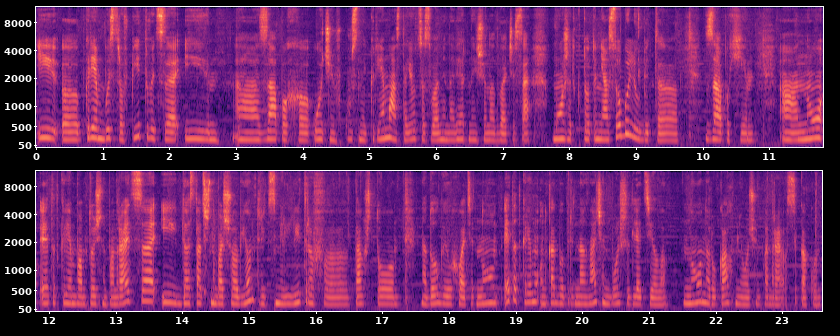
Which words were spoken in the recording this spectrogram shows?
И э, крем быстро впитывается, и э, запах очень вкусный крема остается с вами, наверное, еще на 2 часа. Может, кто-то не особо любит э, запахи, э, но этот крем вам точно понравится. И достаточно большой объем, 30 мл, э, так что надолго его хватит. Но этот крем, он как бы предназначен больше для тела. Но на руках мне очень понравился, как он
